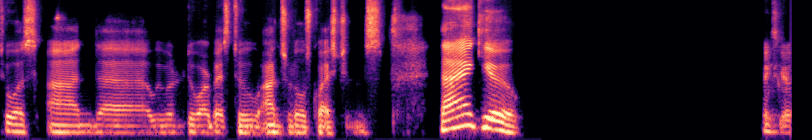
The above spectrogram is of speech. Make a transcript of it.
to us, and uh, we will do our best to answer those questions. Thank you. Thanks, guys.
